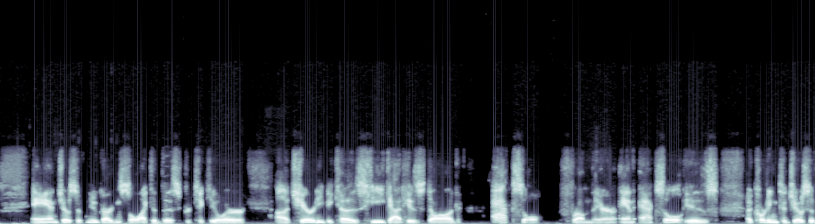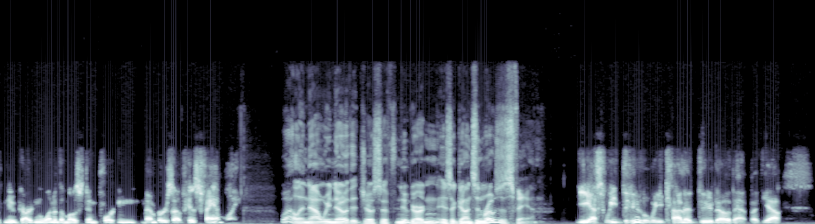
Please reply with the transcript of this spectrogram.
And Josef Newgarden selected this particular uh, charity because he got his dog Axel from there. And Axel is, according to Josef Newgarden, one of the most important members of his family. Well, and now we know that Josef Newgarden is a Guns N' Roses fan. Yes, we do. We kind of do know that. But yeah,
